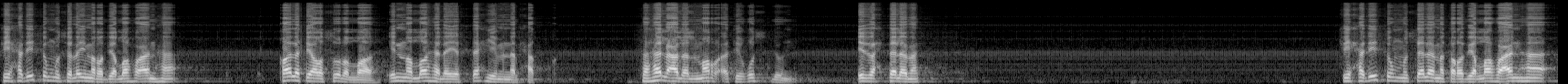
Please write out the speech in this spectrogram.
في حديث أم سليم رضي الله عنها قالت يا رسول الله إن الله لا يستحي من الحق. فهل على المرأة غسل إذا احتلمت؟ في حديث أم سلمة رضي الله عنها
